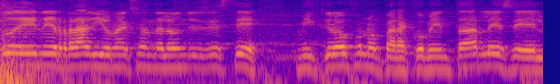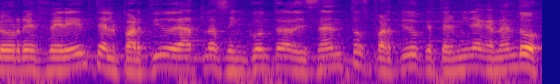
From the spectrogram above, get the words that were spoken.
DN Radio Max Andalón desde este micrófono para comentarles eh, lo referente al partido de Atlas en contra de Santos, partido que termina ganando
